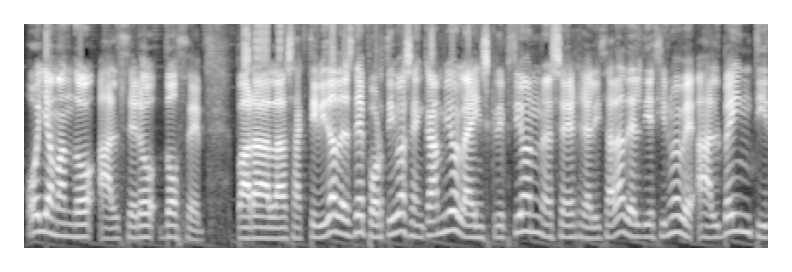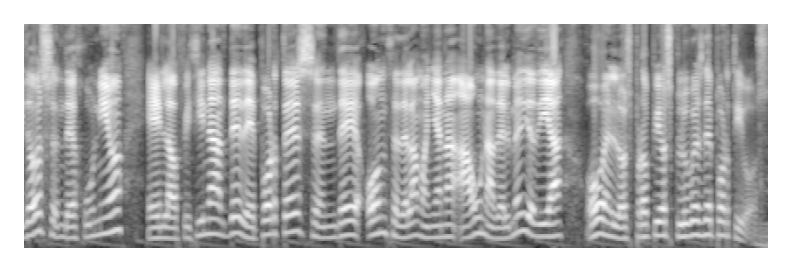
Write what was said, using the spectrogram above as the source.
o llamando al 012. Para las actividades deportivas, en cambio, la inscripción se realizará del 19 al 22 de junio en la oficina de deportes de 11 de la mañana a 1 del mediodía o en los propios clubes deportivos.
